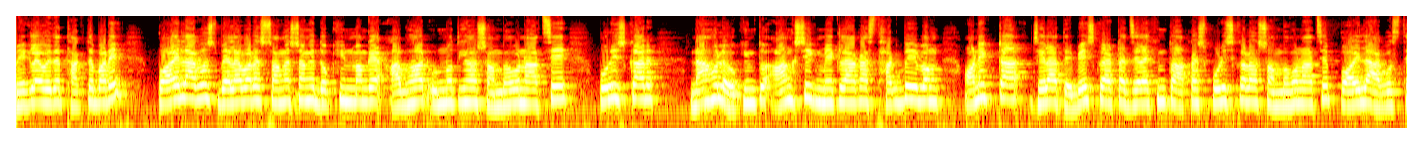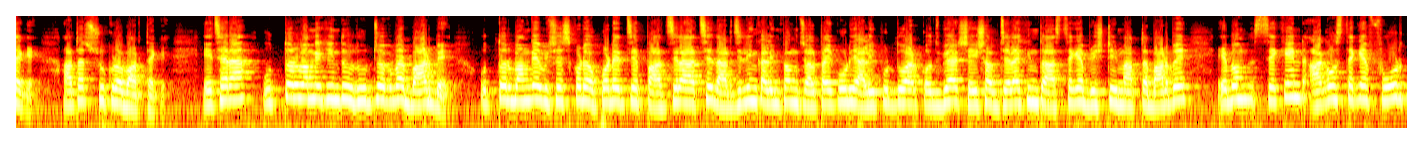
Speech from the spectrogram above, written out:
মেঘলা ওয়েদার থাকতে পারে। পয়লা আগস্ট বেলা বাড়ার সঙ্গে সঙ্গে দক্ষিণবঙ্গে আবহাওয়ার উন্নতি হওয়ার সম্ভাবনা আছে। পরিষ্কার না হলেও কিন্তু আংশিক মেঘলা আকাশ থাকবে এবং অনেকটা জেলাতে, বেশ কয়েকটা জেলায় কিন্তু আকাশ পরিষ্কার হওয়ার সম্ভাবনা আছে পয়লা আগস্ট থেকে, অর্থাৎ শুক্রবার থেকে। এছাড়া উত্তরবঙ্গে কিন্তু দুর্যোগ এবার বাড়বে। উত্তরবঙ্গে বিশেষ করে ওপরের যে পাঁচ জেলা আছে, দার্জিলিং, কালিম্পং, জলপাইগুড়ি, আলিপুরদুয়ার, কোচবিহার, সেই সব জেলায় কিন্তু আজ থেকে বৃষ্টির মাত্রা বাড়বে এবং সেকেন্ড আগস্ট থেকে ফোর্থ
